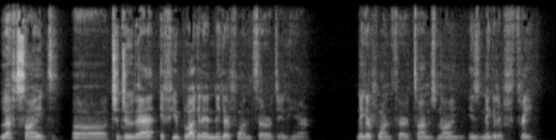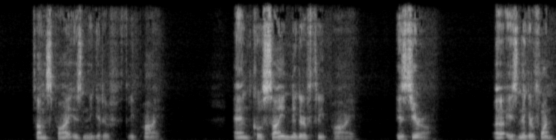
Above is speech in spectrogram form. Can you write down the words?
left side uh, to do that. If you plug it in negative one third in here. Negative one third times 9 is negative 3 times pi is negative 3 pi. And cosine negative 3 pi is 0 uh, is negative 1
